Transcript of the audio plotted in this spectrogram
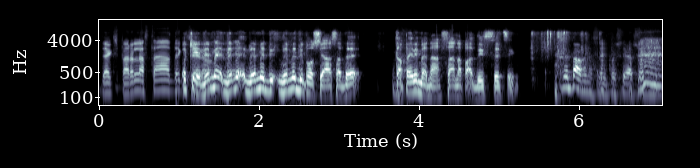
Εντάξει, παρόλα αυτά δεν okay, Δεν με, δεν, με, δεν με εντυπωσιάσατε. Τα περίμενα σαν απαντήσεις έτσι. Δεν πάμε να σε εντυπωσιάσουμε.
